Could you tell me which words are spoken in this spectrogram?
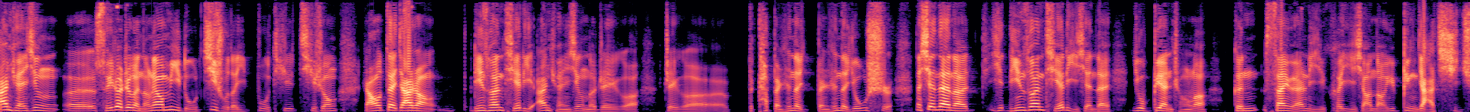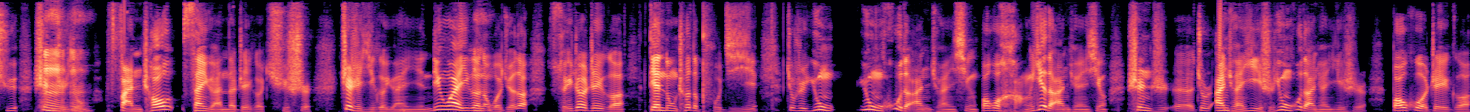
安全性，呃，随着这个能量密度技术的一步提提升，然后再加上磷酸铁锂安全性的这个这个它本身的本身的优势，那现在呢，磷酸铁锂现在又变成了跟三元锂可以相当于并驾齐驱，甚至有反超三元的这个趋势，这是一个原因。另外一个呢，我觉得随着这个电动车的普及，就是用。用户的安全性，包括行业的安全性，甚至呃就是安全意识，用户的安全意识，包括这个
